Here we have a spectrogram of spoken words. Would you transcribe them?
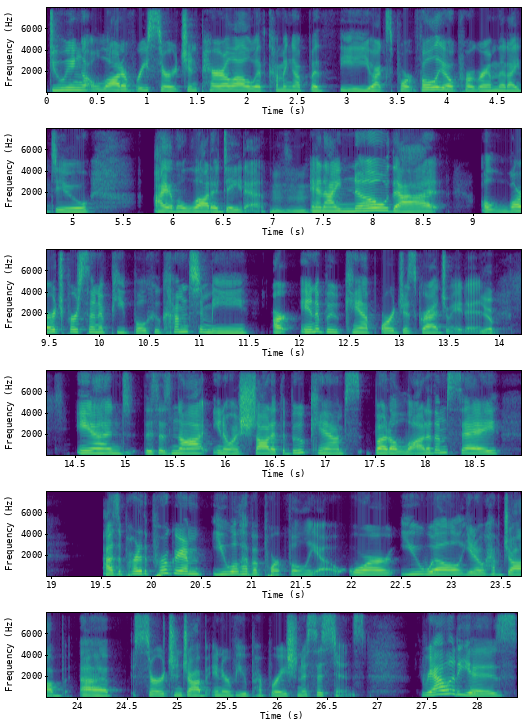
doing a lot of research in parallel with coming up with the UX portfolio program that I do, I have a lot of data. Mm-hmm. And I know that a large percent of people who come to me are in a boot camp or just graduated. Yep. And this is not, you know, a shot at the boot camps, but a lot of them say, as a part of the program, you will have a portfolio or you will, you know, have job uh, search and job interview preparation assistance. The reality is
